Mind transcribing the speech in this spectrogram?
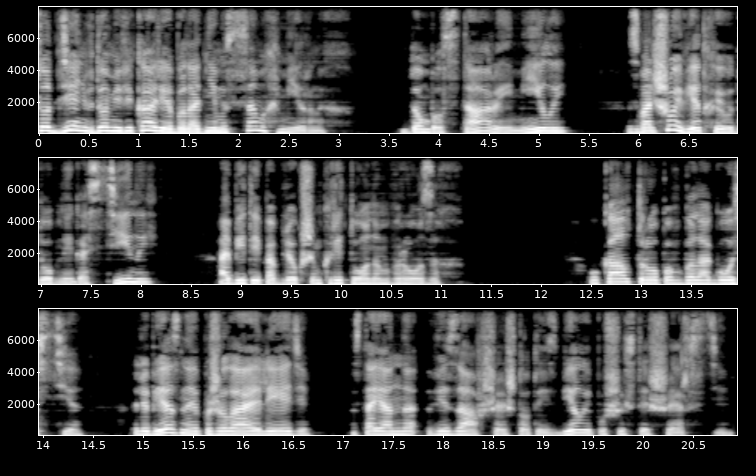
Тот день в доме викария был одним из самых мирных. Дом был старый и милый, с большой ветхой удобной гостиной, обитой поблекшим критоном в розах. У Калтропов была гостья, любезная пожилая леди, постоянно вязавшая что-то из белой пушистой шерсти.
